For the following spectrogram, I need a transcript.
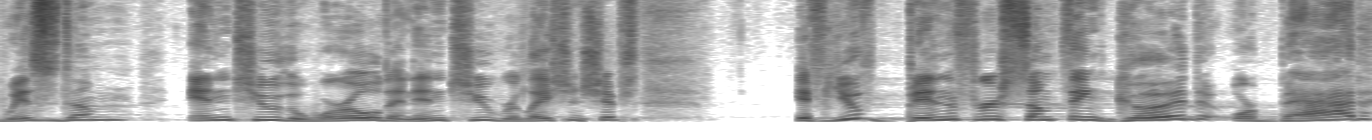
wisdom into the world and into relationships, if you've been through something good or bad,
